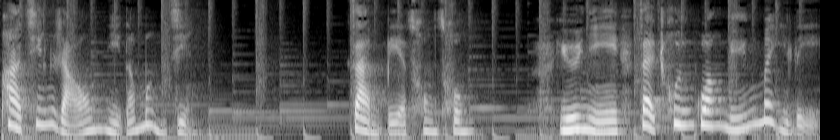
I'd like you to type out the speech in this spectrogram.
怕惊扰你的梦境，暂别匆匆，与你在春光明媚里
